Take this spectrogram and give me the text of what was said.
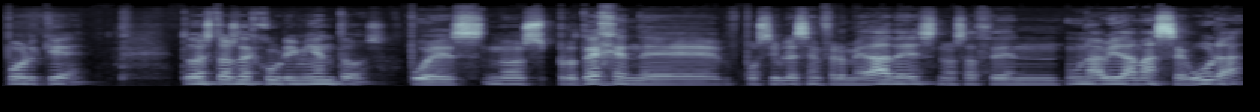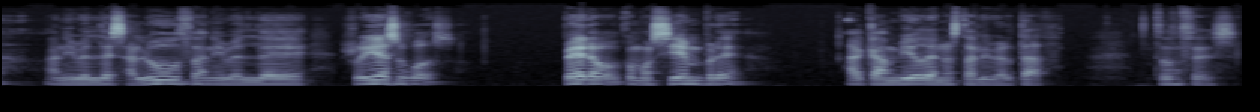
porque todos estos descubrimientos pues nos protegen de posibles enfermedades, nos hacen una vida más segura a nivel de salud, a nivel de riesgos, pero como siempre a cambio de nuestra libertad. Entonces,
